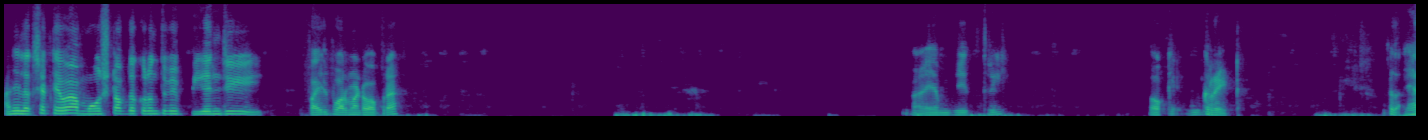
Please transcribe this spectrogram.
आणि लक्षात ठेवा मोस्ट ऑफ द करून तुम्ही पीएनजी फाईल फॉर्मॅट वापरा. I M G three okay great चला ह्या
